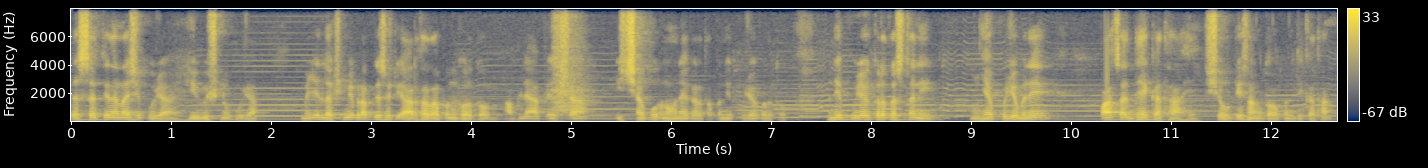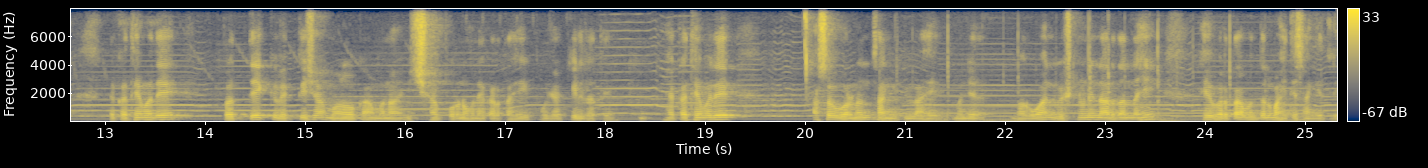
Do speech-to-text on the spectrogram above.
तर सत्यनारायणाची पूजा ही विष्णू पूजा म्हणजे लक्ष्मी प्राप्तीसाठी अर्थात आपण करतो. आपल्या अपेक्षा इच्छा पूर्ण होण्याकरता आपण ही पूजा करतो. आणि ही पूजा करत असताना ह्या पूजेमध्ये पाच अध्याय कथा आहे. शेवटी सांगतो आपण ती कथा. त्या कथेमध्ये प्रत्येक व्यक्तीच्या मनोकामना इच्छा पूर्ण होण्याकरता ही पूजा केली जाते. ह्या कथेमध्ये असं वर्णन सांगितलेलं आहे. म्हणजे भगवान विष्णूने नारदांनाही हे व्रताबद्दल माहिती सांगितली.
